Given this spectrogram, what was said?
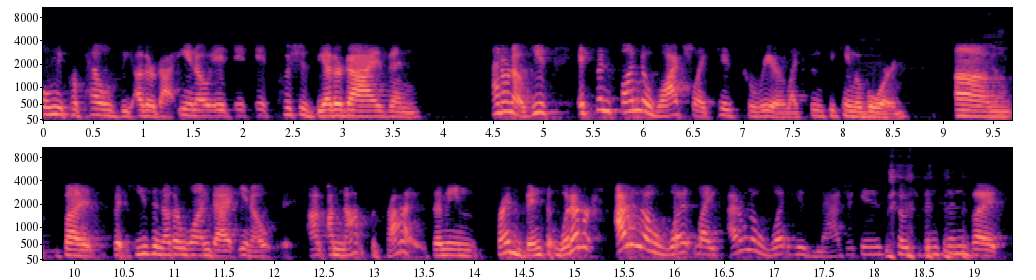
only propels the other guy. You know, it, it, it pushes the other guys and, I don't know. He's it's been fun to watch like his career, like since he came aboard. Um, yeah. but but he's another one that you know I'm, I'm not surprised. I mean, Fred Vinson, whatever. I don't know what like I don't know what his magic is, Coach Vinson, but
